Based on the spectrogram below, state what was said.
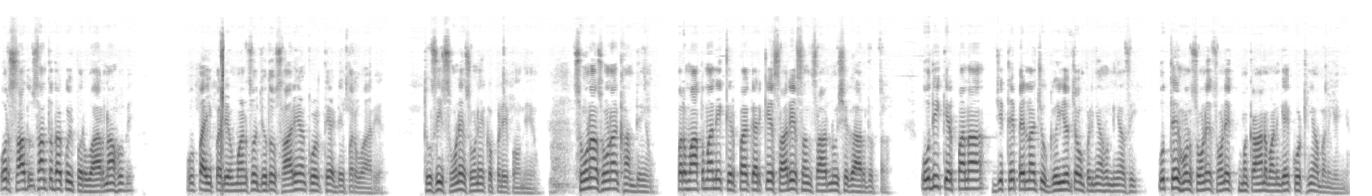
ਔਰ ਸਾਧੂ ਸੰਤ ਦਾ ਕੋਈ ਪਰਿਵਾਰ ਨਾ ਹੋਵੇ? ਉਹ ਭਾਈ ਭਲਿਓ ਮਨਸੋ, ਜਦੋਂ ਸਾਰਿਆਂ ਕੋਲ ਤੁਹਾਡੇ ਪਰਿਵਾਰ ਆ, ਤੁਸੀਂ ਸੋਹਣੇ ਸੋਹਣੇ ਕੱਪੜੇ ਪਾਉਂਦੇ ਹੋ ਸੋਹਣਾ ਸੋਹਣਾ ਖਾਂਦੇ ਹੋ, ਪਰਮਾਤਮਾ ਨੇ ਕਿਰਪਾ ਕਰਕੇ ਸਾਰੇ ਸੰਸਾਰ ਨੂੰ ਸ਼ਿੰਗਾਰ ਦਿੱਤਾ। ਉਹਦੀ ਕਿਰਪਾ ਨਾਲ ਜਿੱਥੇ ਪਹਿਲਾਂ ਝੁੱਗੀਆਂ ਝੌਂਪੜੀਆਂ ਹੁੰਦੀਆਂ ਸੀ, ਉੱਥੇ ਹੁਣ ਸੋਹਣੇ ਸੋਹਣੇ ਮਕਾਨ ਬਣ ਗਏ, ਕੋਠੀਆਂ ਬਣ ਗਈਆਂ।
